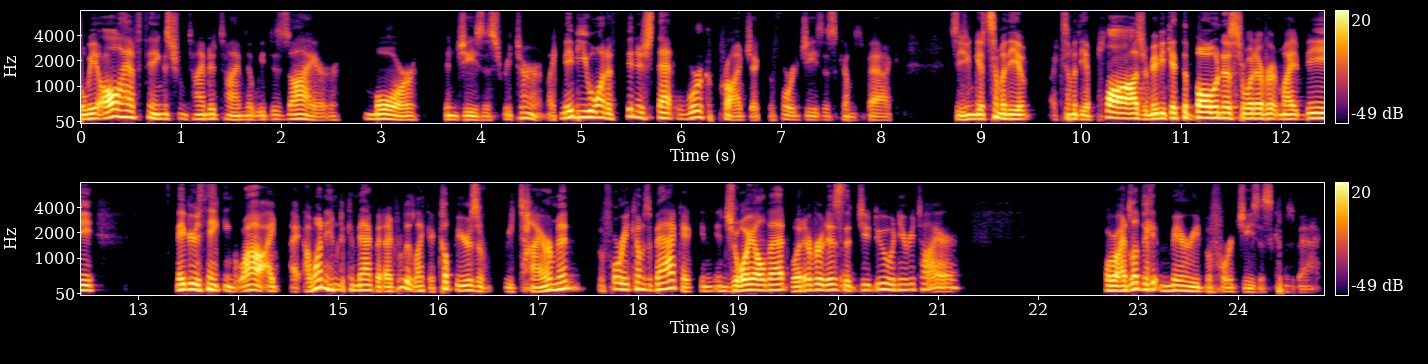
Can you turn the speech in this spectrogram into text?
But we all have things from time to time that we desire more than Jesus' return. Like maybe you want to finish that work project before Jesus comes back so you can get some of the like some of the applause or maybe get the bonus or whatever it might be. Maybe you're thinking wow i, I want him to come back but i'd really like a couple years of retirement before he comes back. I can enjoy all that whatever it is that you do when you retire. Or i'd love to get married before jesus comes back.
